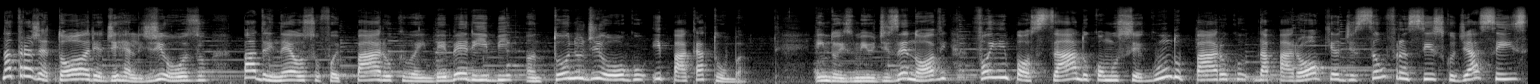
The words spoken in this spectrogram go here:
Na trajetória de religioso, Padre Nelson foi pároco em Beberibe, Antônio Diogo e Pacatuba. Em 2019, foi empossado como segundo pároco da paróquia de São Francisco de Assis,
